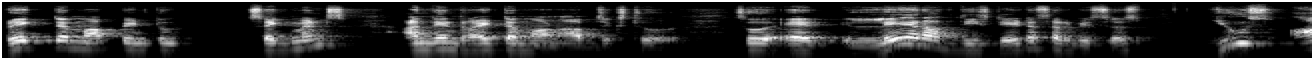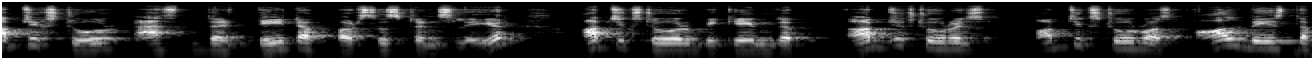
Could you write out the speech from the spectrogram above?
break them up into segments, and then write them on object store. So a layer of these data services use object store as the data persistence layer. Object store became the object storage object store was always the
